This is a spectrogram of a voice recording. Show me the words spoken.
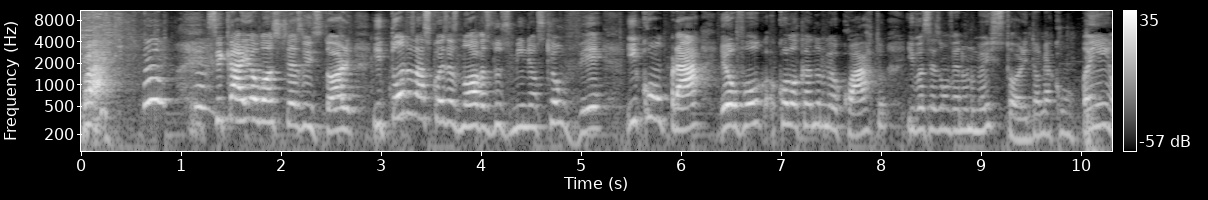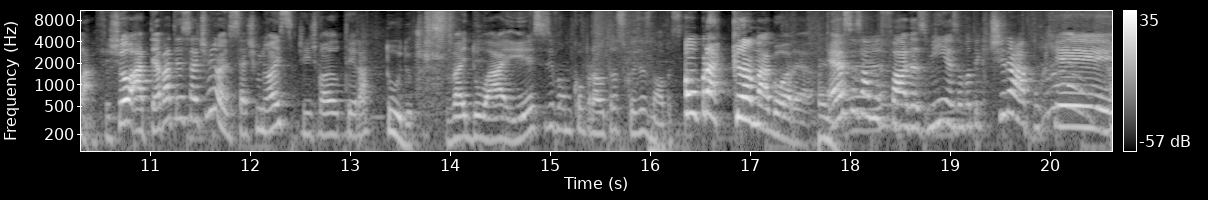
Pá! Se cair, eu mostro pra vocês o story. E todas as coisas novas dos Minions que eu ver e comprar, eu vou colocando no meu quarto e vocês vão vendo no meu story. Então me acompanhem lá, fechou? Até bater 7 milhões. 7 milhões, a gente vai alterar tudo. Vai doar esses e vamos comprar outras coisas novas. Vamos pra cama agora. Essas almofadas minhas eu vou ter que tirar, porque.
